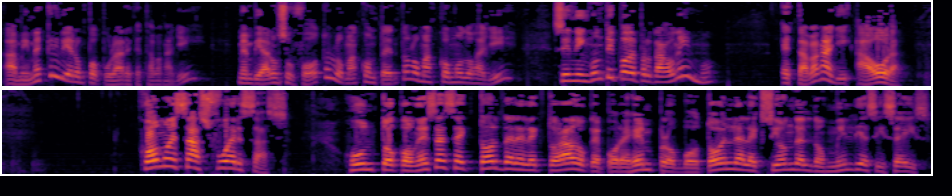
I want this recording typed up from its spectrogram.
A mí me escribieron populares que estaban allí. Me enviaron sus fotos, lo más contentos, lo más cómodos allí, sin ningún tipo de protagonismo. Estaban allí. Ahora, ¿cómo esas fuerzas, junto con ese sector del electorado que, por ejemplo, votó en la elección del 2016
